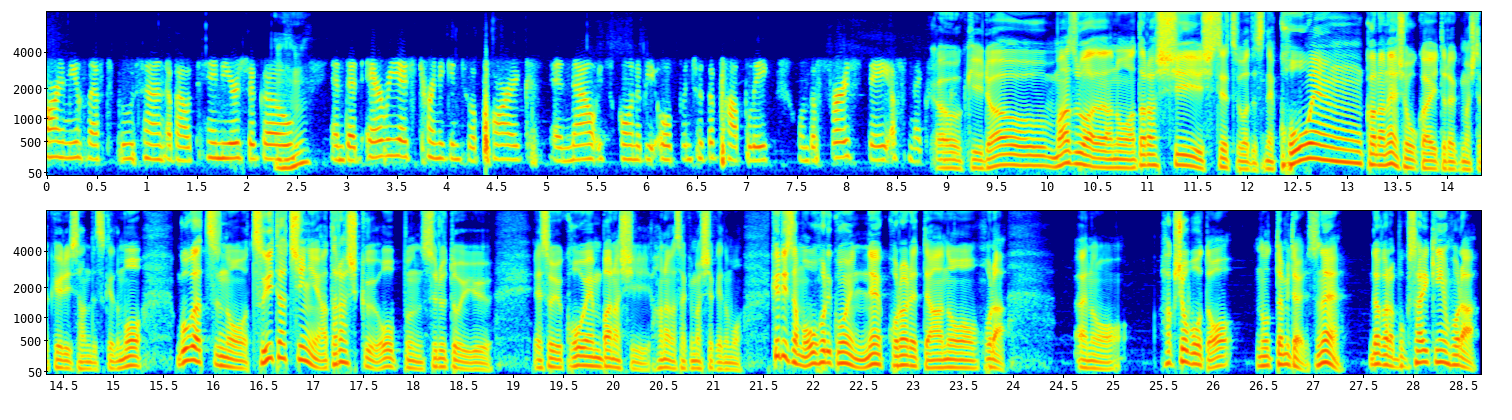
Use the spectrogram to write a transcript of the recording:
Army left Busan about 10 years ago, Mhm. And that area is turning into a park, and now it's going to be open to the public on the first day of next month. オキドまずはあの新しい施設はですね公園からね紹介いただきましたケリーさんですけども5月の1日に新しくオープンするというえそういう公園話花が咲きましたけども。ケリーさんも大堀公園にね来られてあのほらあの白鳥ボート乗ったみたいですね。だから僕最近ほら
